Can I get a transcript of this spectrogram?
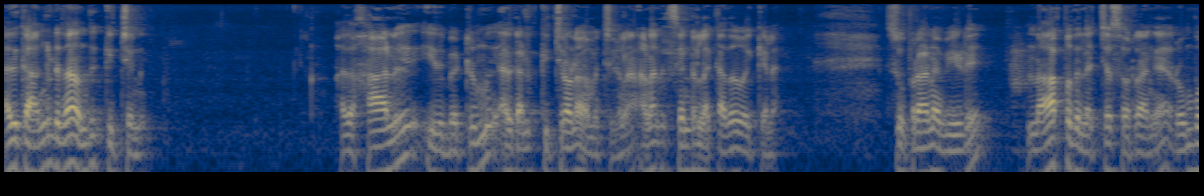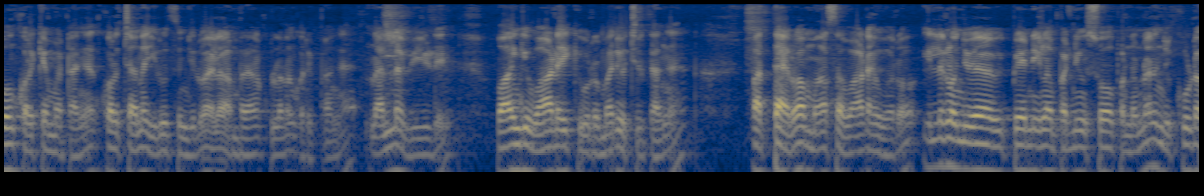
அதுக்கு அங்கிட்டு தான் வந்து கிச்சனு அது ஹாலு இது பெட்ரூமு அதுக்கு அடுத்து கிச்சனோட அமைச்சுக்கலாம். ஆனால் அதுக்கு சென்டரில் கதவு வைக்கலை. சூப்பரான வீடு. நாற்பது லட்சம் சொல்கிறாங்க ரொம்பவும் குறைக்க மாட்டாங்க. குறைச்சானா இருபத்தஞ்சி ரூபா இல்லை ஐம்பதாயிரம்குள்ளே தான் குறைப்பாங்க. நல்ல வீடு. வாங்கி வாடகைக்கு விடுற மாதிரி வச்சுருக்காங்க. பத்தாயிரரூவா மாதம் வாடகை வரும். இல்லை கொஞ்சம் பெயிண்டிங்லாம் பண்ணி ஷோ பண்ணோம்னா கொஞ்சம் கூட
